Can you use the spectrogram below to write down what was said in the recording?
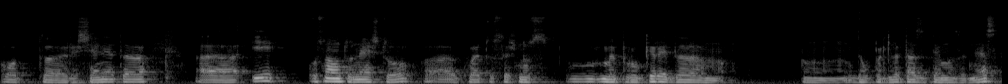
от решенията и основното нещо, което всъщност ме провокира и да, да определя тази тема за днес,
